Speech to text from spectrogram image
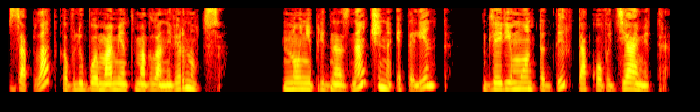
Заплатка в любой момент могла навернуться. Но не предназначена эта лента для ремонта дыр такого диаметра.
